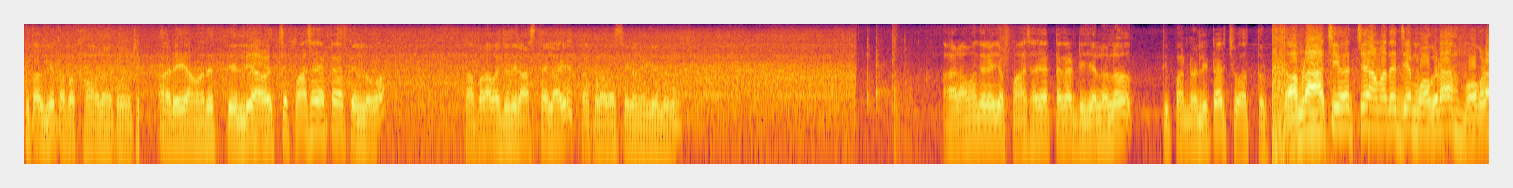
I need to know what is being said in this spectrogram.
কোথাও গিয়ে তারপর খাওয়া দাওয়া করব? আর এই আমাদের তেল নেওয়া হচ্ছে পাঁচ হাজার টাকা তেল নেব। তারপর আবার যদি রাস্তায় লাগে, তারপর আবার সেখানে গিয়ে নেব। আর আমাদের এই যে পাঁচ হাজার টাকার ডিজেল হলো তিপ্পান্ন লিটার চুয়াত্তর। তো আমরা আছি হচ্ছে আমাদের যে মগড়া মগড়া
